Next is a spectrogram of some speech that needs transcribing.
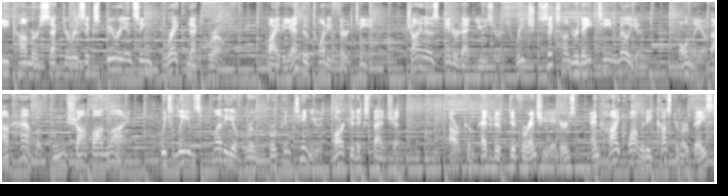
e commerce sector is experiencing breakneck growth. By the end of 2013, China's internet users reached 618 million, only about half of whom shop online, which leaves plenty of room for continued market expansion. Our competitive differentiators and high quality customer base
